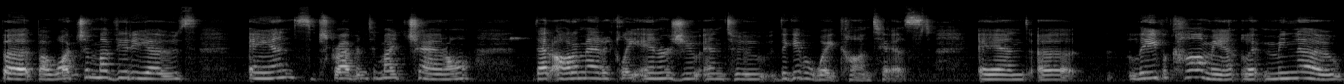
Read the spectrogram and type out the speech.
but by watching my videos and subscribing to my channel, that automatically enters you into the giveaway contest. And uh, leave a comment letting me know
